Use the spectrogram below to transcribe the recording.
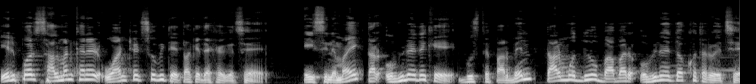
এরপর সালমান খানের ওয়ান্টেড ছবিতে তাকে দেখা গেছে। এই সিনেমায় তার অভিনয় দেখে বুঝতে পারবেন তার মধ্যেও বাবার অভিনয় দক্ষতা রয়েছে।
